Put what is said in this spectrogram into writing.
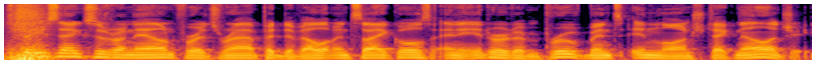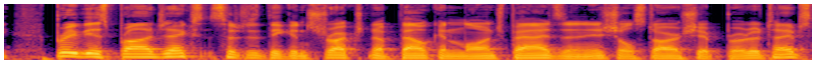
SpaceX is renowned for its rapid development cycles and iterative improvements in launch technology. Previous projects, such as the construction of Falcon launch pads and initial Starship prototypes,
